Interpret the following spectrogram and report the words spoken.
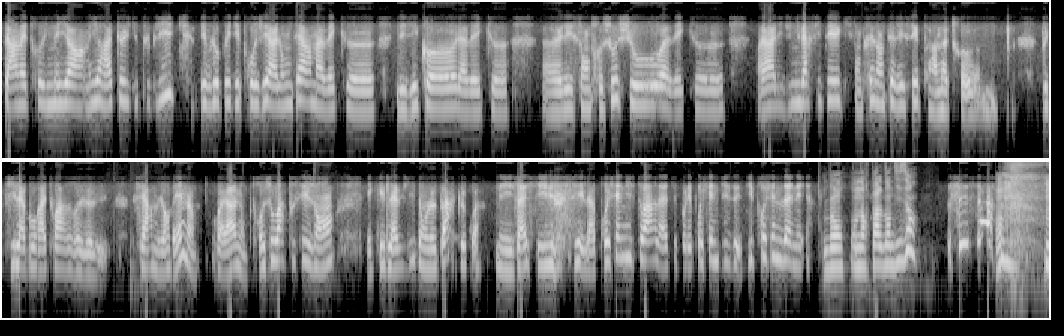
permettre une meilleure, un meilleur accueil du public, développer des projets à long terme avec euh, les écoles, avec euh, euh les centres sociaux, avec euh, voilà les universités qui sont très intéressées par notre petit laboratoire ferme urbaine. Voilà, donc recevoir tous ces gens et qu'il y ait de la vie dans le parc, quoi. Mais ça, c'est la prochaine histoire, là. C'est pour les prochaines dix, prochaines années. Bon, on en reparle dans dix ans. C'est ça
